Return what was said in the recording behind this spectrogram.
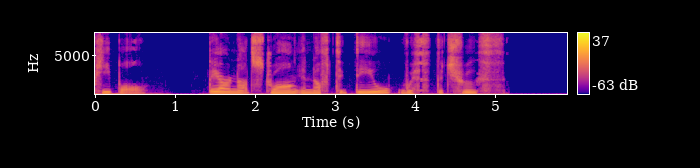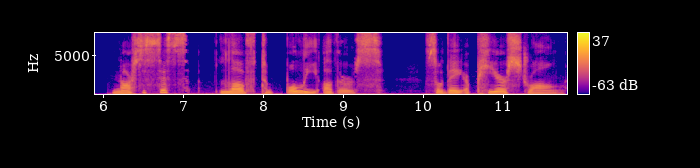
people. They are not strong enough to deal with the truth. Narcissists love to bully others, so they appear strong.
